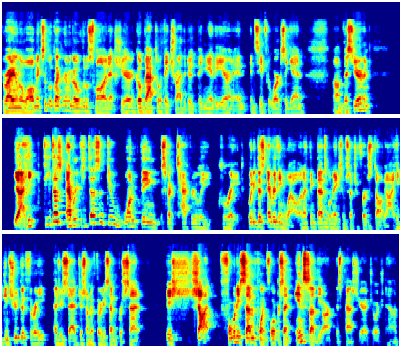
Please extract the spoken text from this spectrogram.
writing on the wall. Makes it look like we're going to go a little smaller next year go back to what they tried to do at the beginning of the year and, and, and see if it works again um, this year. And yeah, he he does every he doesn't do one thing spectacularly great, but he does everything well. And I think that's what mm-hmm. makes him such a versatile guy. He can shoot the three, as you said, just under 37%. He shot 47.4% inside the arc this past year at Georgetown.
